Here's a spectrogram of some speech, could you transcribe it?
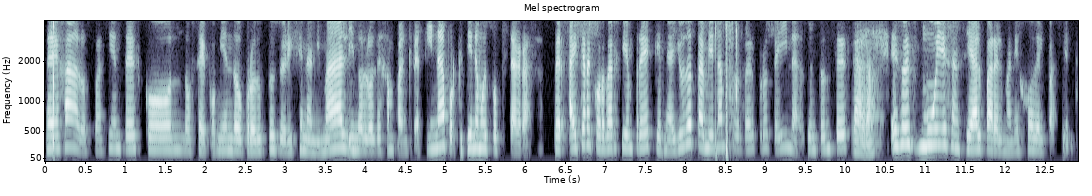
me dejan a los pacientes con, no sé, comiendo productos de origen animal y no los dejan pancreatina porque tiene muy poquita grasa. Pero hay que recordar siempre que me ayuda también a absorber proteínas. Entonces, eso es muy esencial para el manejo del paciente.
